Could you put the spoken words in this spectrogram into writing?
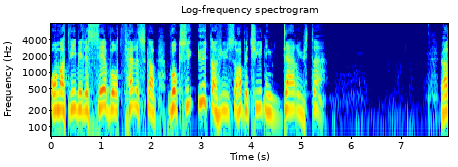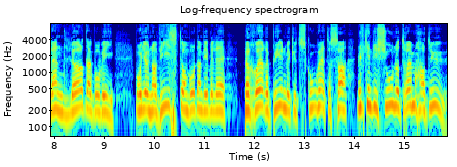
om at vi ville se vårt fellesskap vokse ut av huset og ha betydning der ute Vi hadde en lørdag hvor, vi, hvor jeg underviste om hvordan vi ville berøre byen med Guds godhet, og sa 'Hvilken visjon og drøm har du?'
